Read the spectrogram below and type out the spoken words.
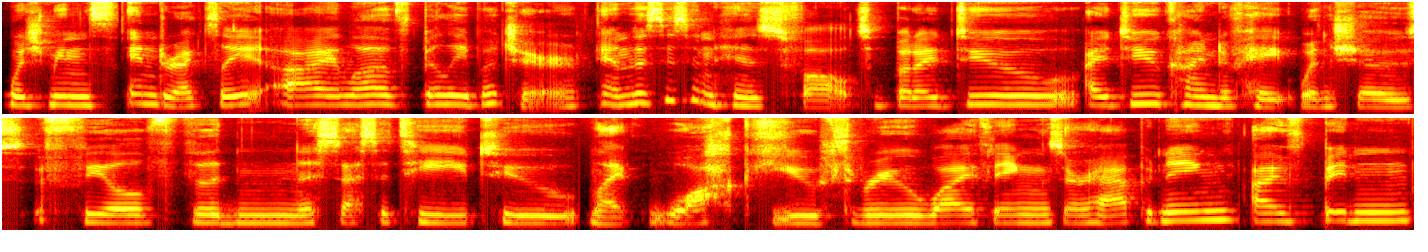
Which means indirectly, I love Billy Butcher. And this isn't his fault, but I do I do kind of hate when shows feel the necessity to like walk you through why things are happening. I've been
